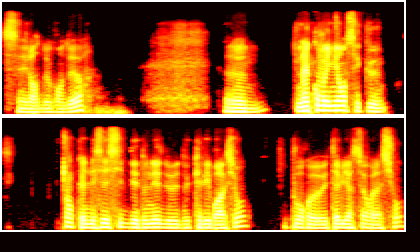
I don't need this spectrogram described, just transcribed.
c'est l'ordre de grandeur. L'inconvénient, c'est que donc, elle nécessite des données de, calibration pour établir ces relations,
